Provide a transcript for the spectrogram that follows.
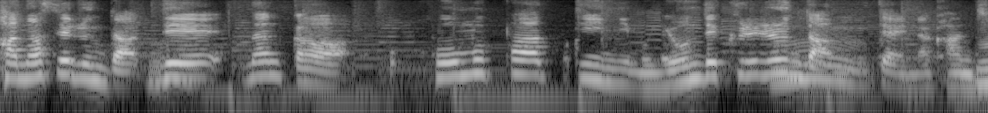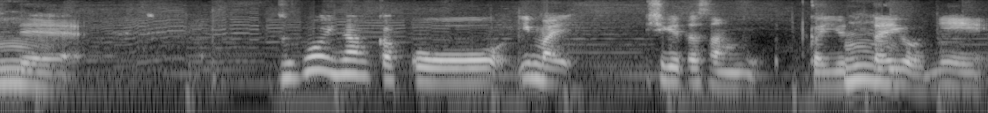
話せるんだ、でなんかホームパーティーにも呼んでくれるんだ、うん。みたいな感じで、すごいなんかこう今重田さんが言ったように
